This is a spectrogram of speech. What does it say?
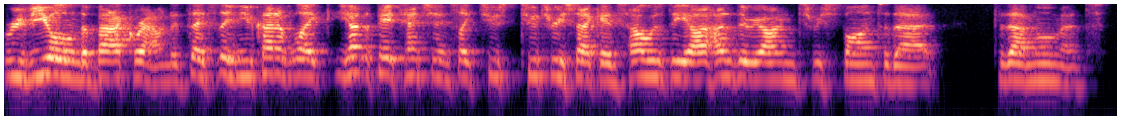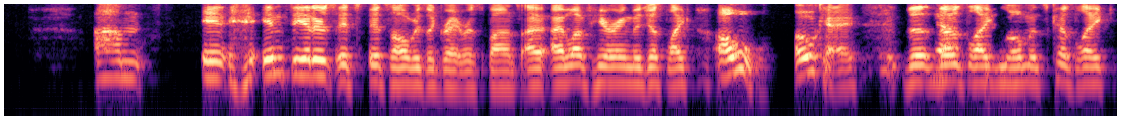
reveal in the background. It's, it's and you kind of like you have to pay attention. It's like two two three seconds. How was the uh, how did the audience respond to that to that moment? Um, in, in theaters, it's it's always a great response. I, I love hearing the just like oh okay the yeah. those like moments because like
